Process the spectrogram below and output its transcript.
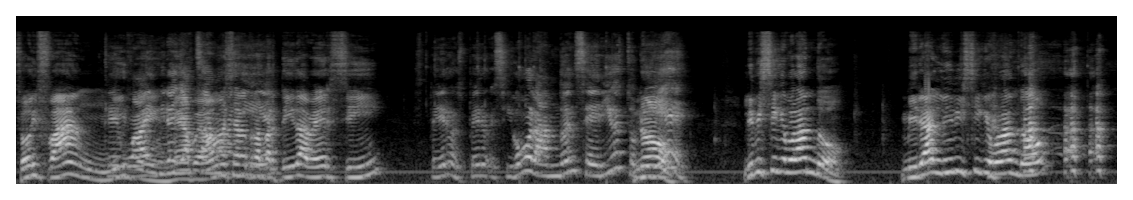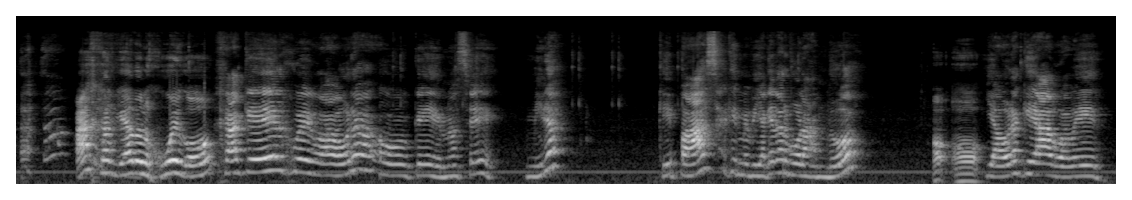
Soy fan. Qué dicen. guay, mira, ya pues vamos a echar otra ¿eh? partida a ver si. Espero, espero. ¿Sigo volando? ¿En serio? ¿Esto No. qué? Libby sigue volando. Mirad, Libby sigue volando. Has hackeado el juego. ¿Hackeé el juego ahora o qué? No sé. Mira. ¿Qué pasa? ¿Que me voy a quedar volando? Oh, oh. ¿Y ahora qué hago? A ver.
